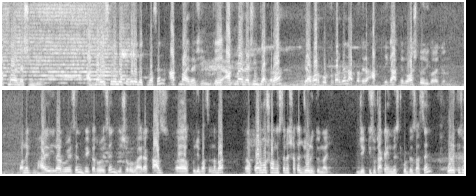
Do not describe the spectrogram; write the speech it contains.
আকমারাই মেশিন নিয়ে। আপনারা স্ক্রিনে লক্ষ্য করে দেখতে পাচ্ছেন আকমায় মেশিন যে আকমায় মেশিনটি আপনারা ব্যবহার করতে পারবেন আপনাদের আখ থেকে আখের রস তৈরি করার জন্য। অনেক ভাইরা রয়েছেন, বেকার রয়েছেন, যে সকল ভাইরা কাজ খুঁজে পাচ্ছেন না বা কর্মসংস্থানের সাথে জড়িত নাই। যে কিছু টাকা ইনভেস্ট করতে চাচ্ছেন, করে কিছু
